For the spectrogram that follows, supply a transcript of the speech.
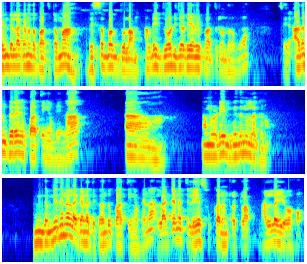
ரெண்டு லக்கணத்தை பார்த்துட்டோமா? ரிஷபம் துலாம். அப்படியே ஜோடி ஜோடியாகவே பார்த்துட்டு வந்துடுவோம் சரி அதன் பிறகு பார்த்தீங்க அப்படின்னா நம்மளுடைய மிதுன லக்னம். இந்த மிதுன லக்னத்துக்கு வந்து பார்த்தீங்க அப்படின்னா லக்னத்திலேயே சுக்கரன் இருக்கலாம். நல்ல யோகம்.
